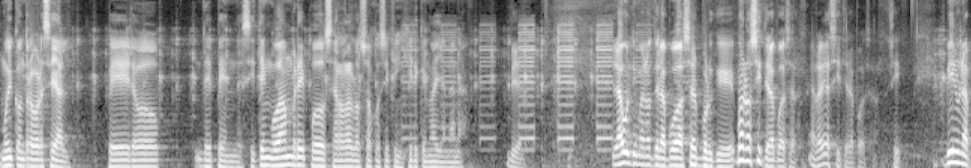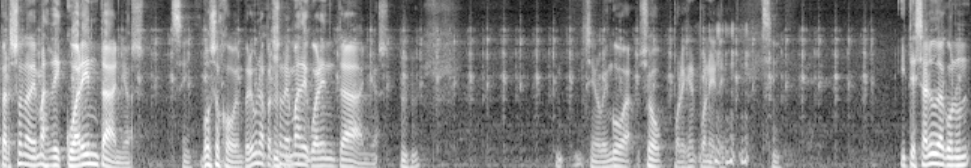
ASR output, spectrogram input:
Muy controversial. Pero depende. Si tengo hambre, puedo cerrar los ojos y fingir que no hay ananá. Bien. La última no te la puedo hacer porque. Bueno, sí te la puedo hacer. En realidad sí te la puedo hacer. Sí. Viene una persona de más de 40 años. Sí. Vos sos joven, pero una persona de más de 40 años. Ujú. Señor Bengoa, yo, por ejemplo, ponele. Sí. Y te saluda con un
